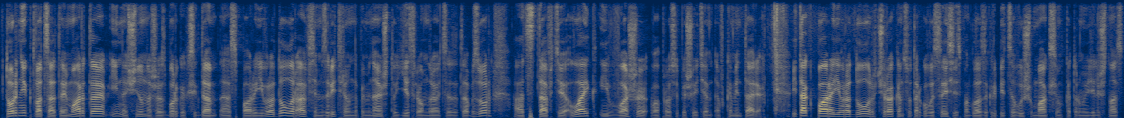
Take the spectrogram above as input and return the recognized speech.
Вторник, 20 марта, и начнем наш разбор, как всегда, э, с пары евро-доллар. А всем зрителям напоминаю, что если вам нравится этот обзор, ставьте лайк и ваши вопросы пишите в комментариях. Итак, пара евро-доллар вчера к концу торговой сессии смогла закрепиться выше максимум, который мы видели 16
